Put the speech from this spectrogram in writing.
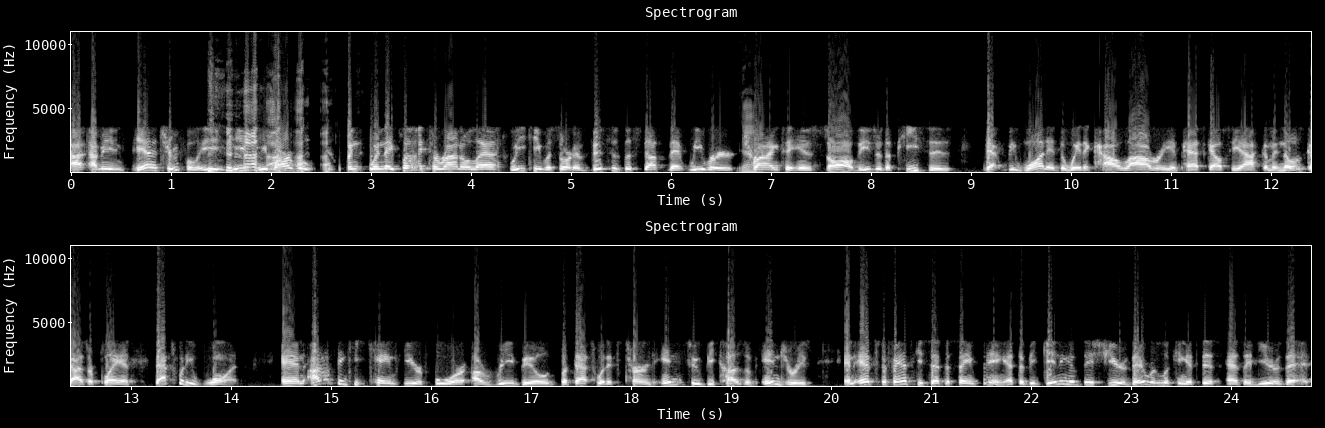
I, I mean, yeah, truthfully, he, he, he marveled when when they played Toronto last week. He was sort of, this is the stuff that we were yeah. trying to install. These are the pieces that we wanted. The way that Kyle Lowry and Pascal Siakam and those guys are playing, that's what he wants. And I don't think he came here for a rebuild, but that's what it's turned into because of injuries. And Ed Stefanski said the same thing. At the beginning of this year, they were looking at this as a year that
